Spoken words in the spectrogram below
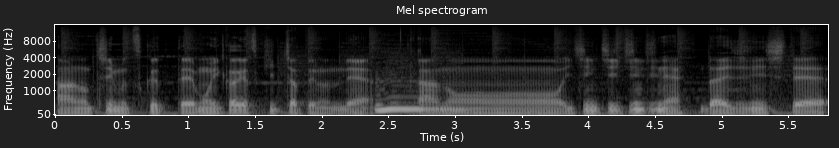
あのチーム作ってもう1か月切っちゃってるんで、ん。あのー、一日一日ね大事にして、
